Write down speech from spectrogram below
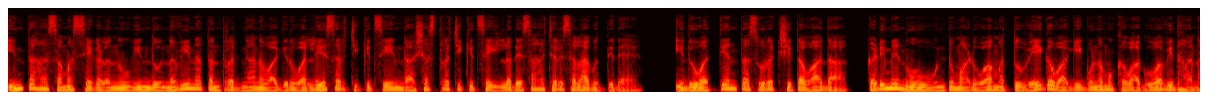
ಇಂತಹ ಸಮಸ್ಯೆಗಳನ್ನು ಇಂದು ನವೀನ ತಂತ್ರಜ್ಞಾನವಾಗಿರುವ ಲೇಸರ್ ಚಿಕಿತ್ಸೆಯಿಂದ ಶಸ್ತ್ರಚಿಕಿತ್ಸೆ ಇಲ್ಲದೆ ಸಹಚರಿಸಲಾಗುತ್ತಿದೆ. ಇದು ಅತ್ಯಂತ ಸುರಕ್ಷಿತವಾದ, ಕಡಿಮೆ ನೋವು ಉಂಟುಮಾಡುವ ಮತ್ತು ವೇಗವಾಗಿ ಗುಣಮುಖವಾಗುವ ವಿಧಾನ.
